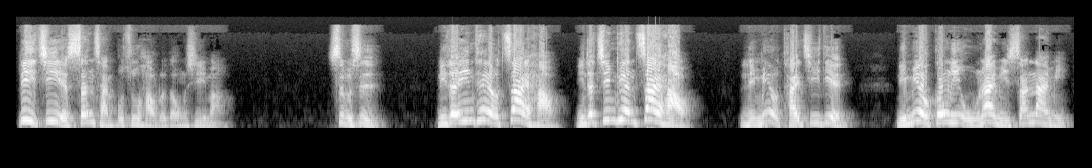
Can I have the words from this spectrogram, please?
立即也生产不出好的东西嘛，是不是？你的 Intel 再好，你的晶片再好，你没有台积电，你没有供你五纳米、三纳米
